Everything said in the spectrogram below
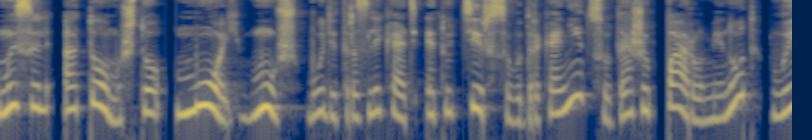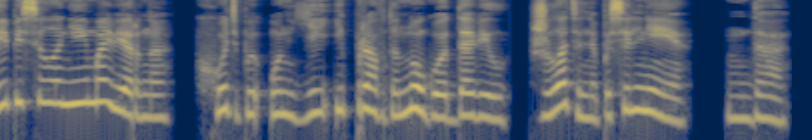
Мысль о том, что мой муж будет развлекать эту тирсову драконицу даже пару минут, выбесила неимоверно. Хоть бы он ей и правда ногу отдавил, желательно посильнее. Да,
